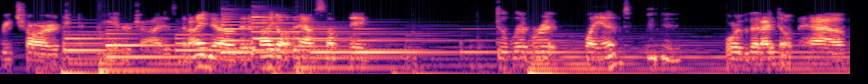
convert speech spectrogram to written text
recharge and re-energize. And I know that if I don't have something deliberate planned, Mhm. or that I don't have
